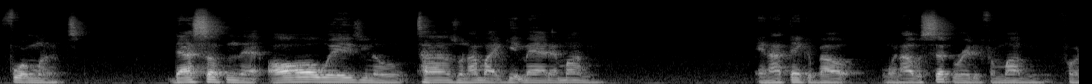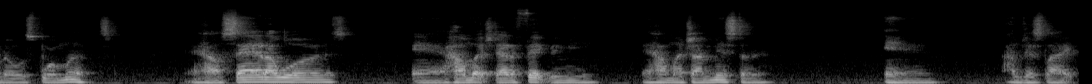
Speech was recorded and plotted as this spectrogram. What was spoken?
four months. That's something that always, you know, times when I might get mad at mommy. And I think about when I was separated from mommy for those four months and how sad I was and how much that affected me and how much I missed her. And I'm just like,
